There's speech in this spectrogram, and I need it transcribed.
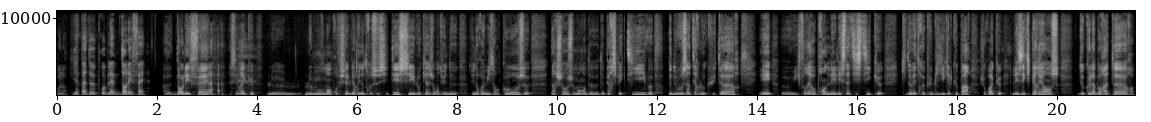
Voilà. Il n'y a pas de problème. Dans les faits, dans les faits, c'est vrai que le, le, mouvement professionnel vers une autre société, c'est l'occasion d'une d'une remise en cause, d'un changement de, de, perspective, de nouveaux interlocuteurs. Et euh, il faudrait reprendre les, les, statistiques qui doivent être publiées quelque part. Je crois que les expériences de collaborateurs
